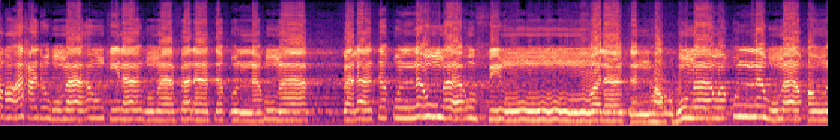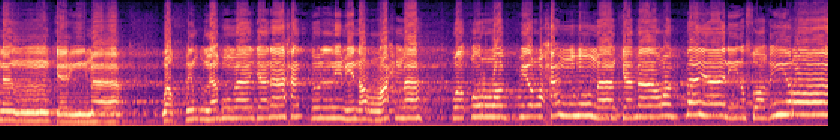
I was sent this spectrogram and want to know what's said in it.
الكبر أحدهما أو كلاهما فلا تقل لهما فلا تقل لهما أف ولا تنهرهما وقل لهما قولا كريما واخفض لهما جناح الذل من الرحمة وقل رب ارحمهما كما ربياني صغيرا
